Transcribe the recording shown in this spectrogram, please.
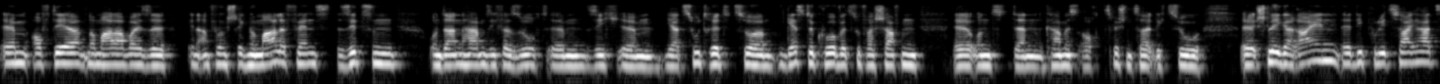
ähm, auf der normalerweise in Anführungsstrichen normale Fans sitzen. Und dann haben sie versucht, ähm, sich ähm, ja Zutritt zur Gästekurve zu verschaffen. Äh, und dann kam es auch zwischenzeitlich zu äh, Schlägereien. Äh, die Polizei hat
